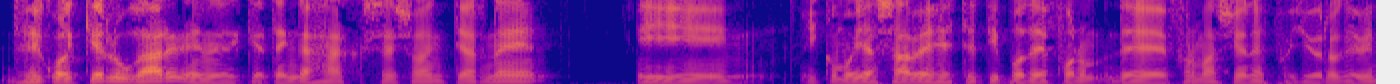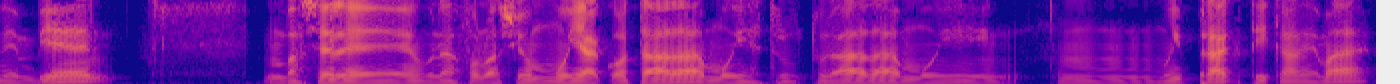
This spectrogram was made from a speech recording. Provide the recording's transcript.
desde cualquier lugar en el que tengas acceso a Internet. Y, y como ya sabes, este tipo de, de formaciones, pues yo creo que vienen bien Va a ser eh, una formación muy acotada, muy estructurada, muy, mm, muy práctica además.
